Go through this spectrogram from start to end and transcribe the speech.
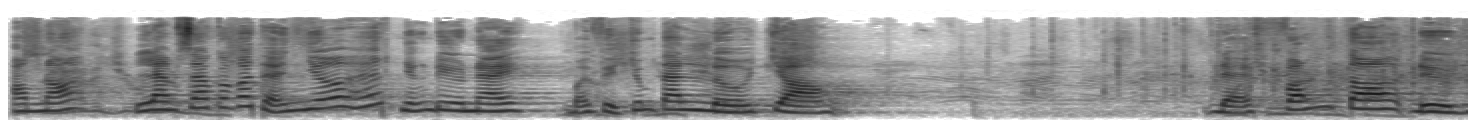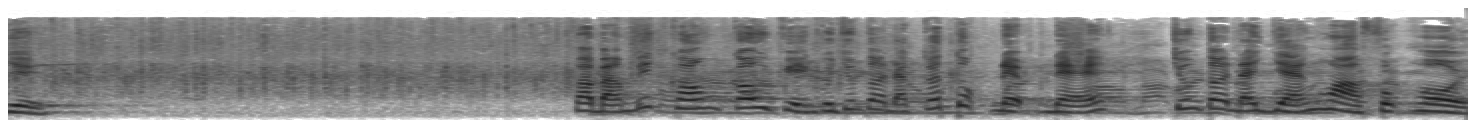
Ông nói, làm sao con có thể nhớ hết những điều này? Bởi vì chúng ta lựa chọn để phóng to điều gì và bạn biết không, câu chuyện của chúng tôi đã kết thúc đẹp đẽ. Chúng tôi đã giảng hòa phục hồi.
